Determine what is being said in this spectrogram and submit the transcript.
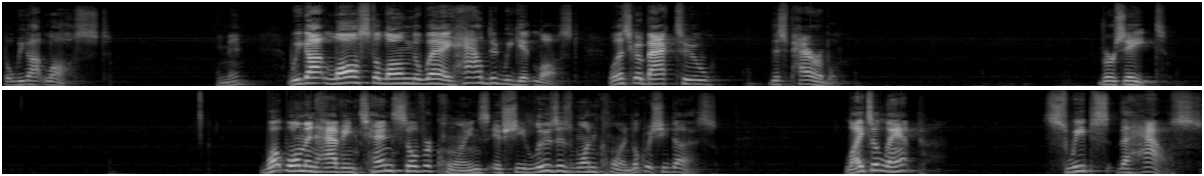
But we got lost. Amen? We got lost along the way. How did we get lost? Well, let's go back to this parable. Verse 8. What woman having 10 silver coins, if she loses one coin, look what she does. Lights a lamp sweeps the house,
